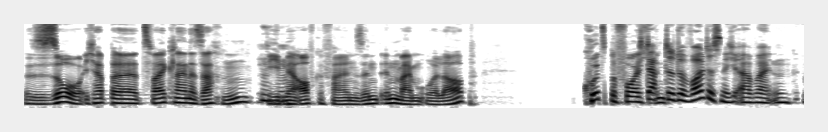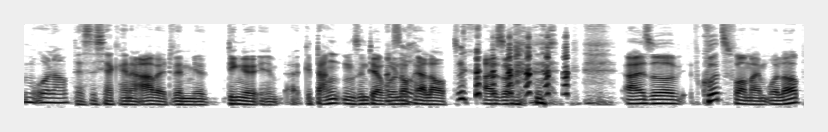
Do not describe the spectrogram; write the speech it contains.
So, ich habe äh, zwei kleine Sachen, die Mhm. mir aufgefallen sind in meinem Urlaub. Kurz bevor ich. Ich dachte, du wolltest nicht arbeiten im Urlaub. das ist ja keine Arbeit, wenn mir Dinge, äh, Gedanken sind ja wohl so. noch erlaubt. Also, also kurz vor meinem Urlaub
